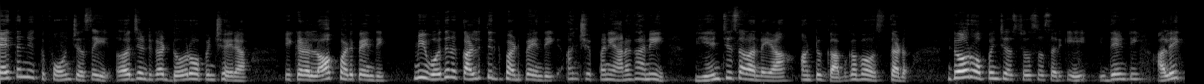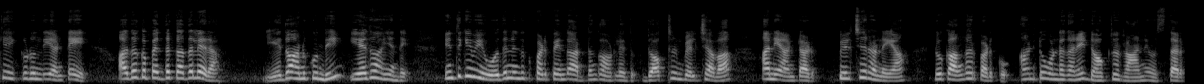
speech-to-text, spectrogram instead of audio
చైతన్యకి ఫోన్ చేసి అర్జెంటుగా డోర్ ఓపెన్ చేయరా. ఇక్కడ లాక్ పడిపోయింది. మీ వదిన కళ్ళు తిరిగి పడిపోయింది. అని చెప్పని అనగానే ఏం చేసావన్నయ్య అంటూ గబగబా వస్తాడు. డోర్ ఓపెన్ చేసి చూసేసరికి ఇదేంటి? అలేఖ్య ఇక్కడుంది అంటే అదొక పెద్ద కథలేరా? ఏదో అనుకుంది ఏదో అయ్యింది. ఇంతకీ మీ వదిన ఎందుకు పడిపోయిందో అర్థం కావట్లేదు. డాక్టర్ని పిలిచావా? అని అంటాడు. పిలిచారన్నయ్య నువ్వు కంగారు పడకు. అంటూ ఉండగానే డాక్టర్ రానే వస్తారు.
